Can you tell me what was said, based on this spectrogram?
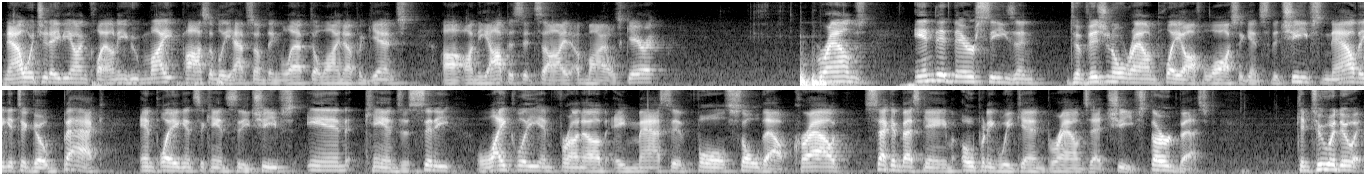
now with Jadeveon Clowney, who might possibly have something left to line up against uh, on the opposite side of Myles Garrett. Browns ended their season divisional round playoff loss against the Chiefs. Now they get to go back and play against the Kansas City Chiefs in Kansas City likely in front of a massive, full, sold out crowd. Second best game, opening weekend, Browns at Chiefs. Third best. Can Tua do it?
